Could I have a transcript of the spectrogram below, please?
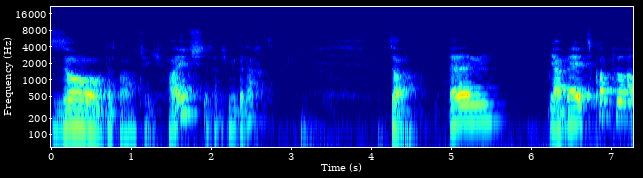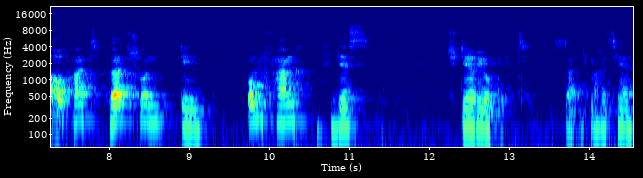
So, das war natürlich falsch, das habe ich mir gedacht. So, ähm, ja, wer jetzt Kopfhörer auf hat, hört schon den Umfang des Stereobild. So, ich mache jetzt hier,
